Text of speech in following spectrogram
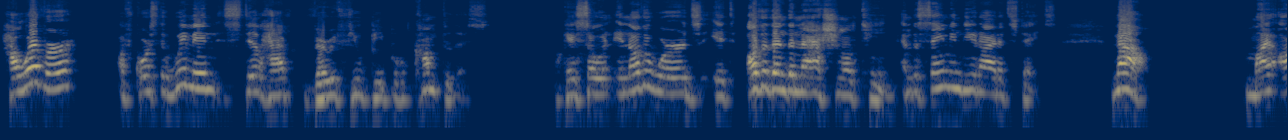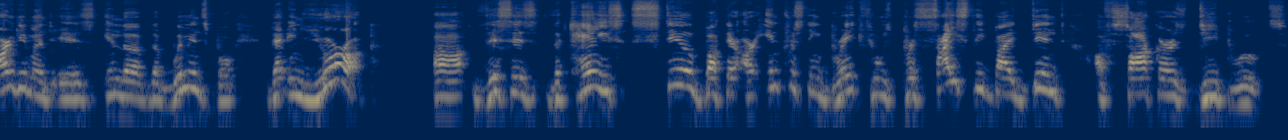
However of course, the women still have very few people who come to this. Okay, so in, in other words, it other than the national team, and the same in the United States. Now, my argument is in the, the women's book that in Europe, uh, this is the case still, but there are interesting breakthroughs precisely by dint of soccer's deep roots.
